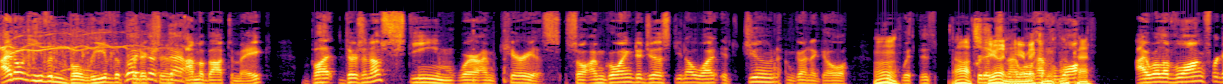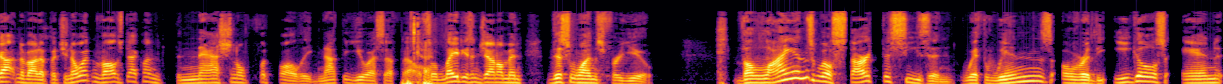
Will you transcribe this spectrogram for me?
I don't even believe the Write prediction. I'm about to make, but there's enough steam where I'm curious. So I'm going to just, you know what? It's June. I'm going to go hmm. with this Oh, it's prediction. June. I You're will making have long, okay. I will have long forgotten about it, but you know what involves Declan? The National Football League, not the USFL. Okay. So, ladies and gentlemen, this one's for you. The Lions will start the season with wins over the Eagles and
